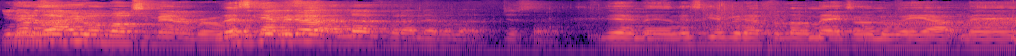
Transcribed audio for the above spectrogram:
we notice love you I- on Bumps and Banner, bro. Let's That's give it up. I left, but I never left. Just saying. Yeah, man. Let's give it up for Lomax on the way out, man.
